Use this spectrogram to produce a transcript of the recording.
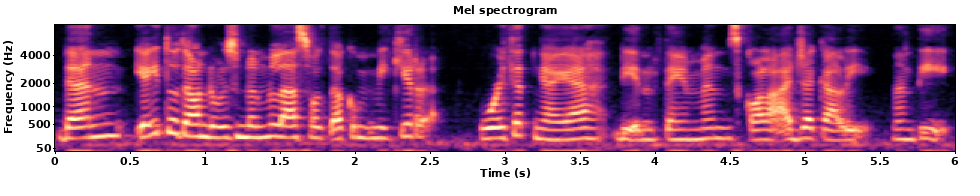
dan ya itu tahun 2019 waktu aku mikir worth it nggak ya di entertainment sekolah aja kali nanti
